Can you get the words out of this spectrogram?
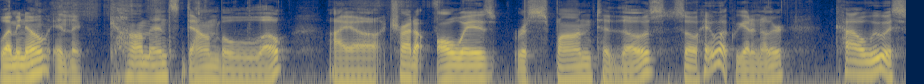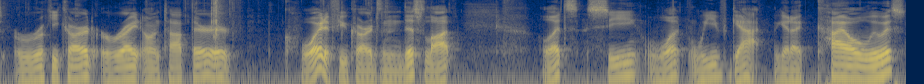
let me know in the comments down below. I uh, try to always respond to those. So, hey, look, we got another Kyle Lewis rookie card right on top there. There quite a few cards in this lot. Let's see what we've got. We got a Kyle Lewis,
